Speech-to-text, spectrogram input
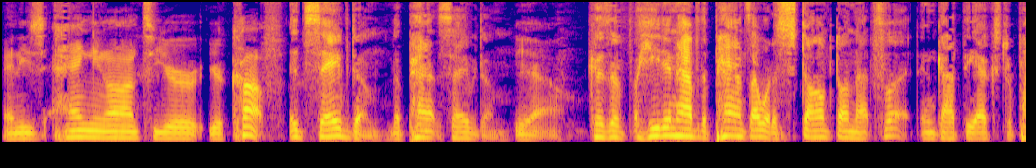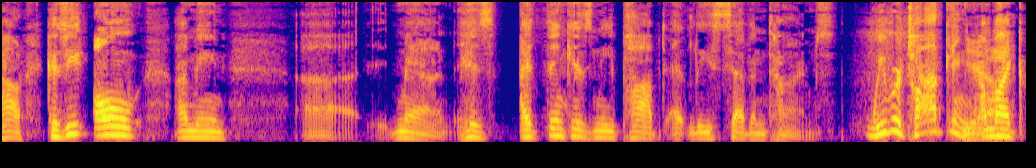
and he's hanging on to your your cuff. It saved him. The pants saved him. Yeah. Because if he didn't have the pants, I would have stomped on that foot and got the extra power. Because he, oh, I mean, uh, man, his, I think his knee popped at least seven times. We were talking. Yeah. I'm like,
